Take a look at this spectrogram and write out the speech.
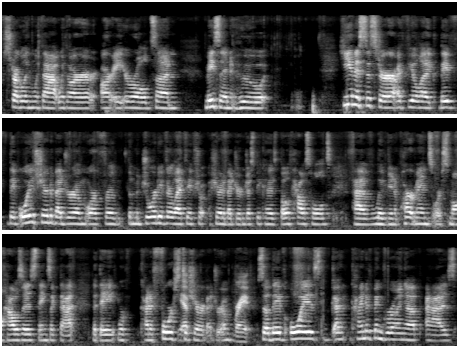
struggling with that with our our eight year old son Mason, who he and his sister. I feel like they've they've always shared a bedroom, or for the majority of their life, they've sh- shared a bedroom, just because both households have lived in apartments or small houses, things like that, that they were kind of forced Yep. to share a bedroom. Right. So they've always g- kind of been growing up as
